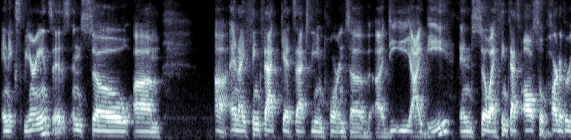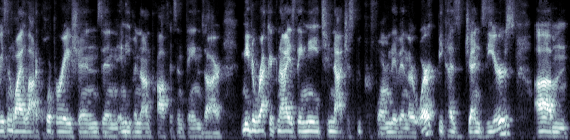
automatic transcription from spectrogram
in experiences. And so, um, uh, and I think that gets at the importance of uh, DEIB. And so I think that's also part of the reason why a lot of corporations and, and even nonprofits and things are need to recognize they need to not just be performative in their work because Gen Zers um,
